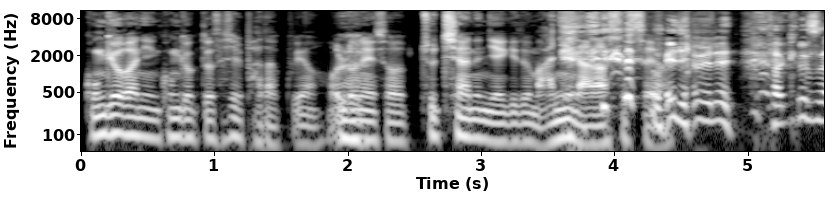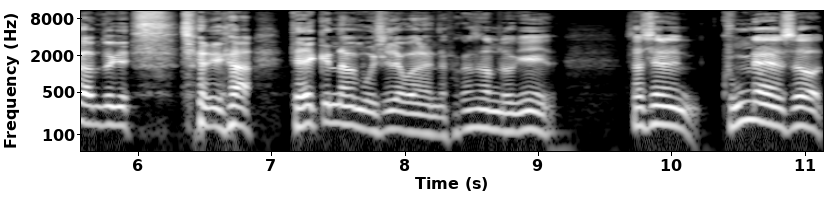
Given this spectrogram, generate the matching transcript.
공격 아닌 공격도 사실 받았고요. 언론에서 좋지 않은 얘기도 많이 나왔었어요. 왜냐면은 박항서 감독이 저희가 대회 끝나면 모시려고 하는데 박항서 감독이 사실은 국내에서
